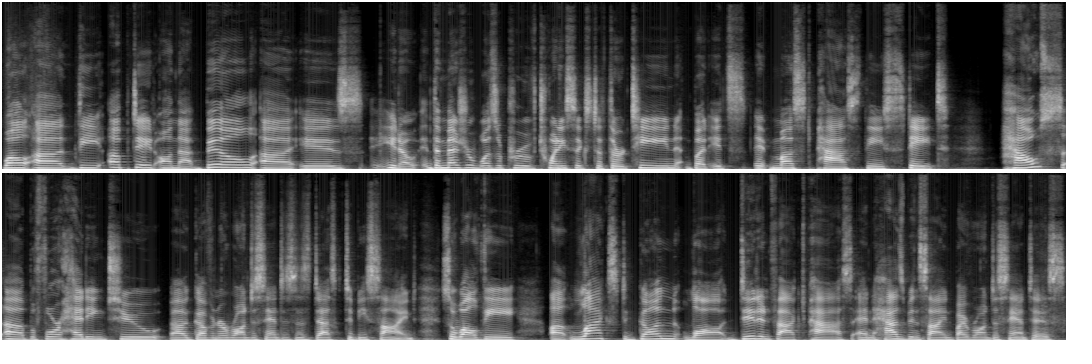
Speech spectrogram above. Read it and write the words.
Well, uh, the update on that bill uh, is, you know, the measure was approved 26 to 13, but it's it must pass the state House uh, before heading to uh, Governor Ron DeSantis's desk to be signed. So while the uh, laxed gun law did in fact pass and has been signed by Ron DeSantis,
